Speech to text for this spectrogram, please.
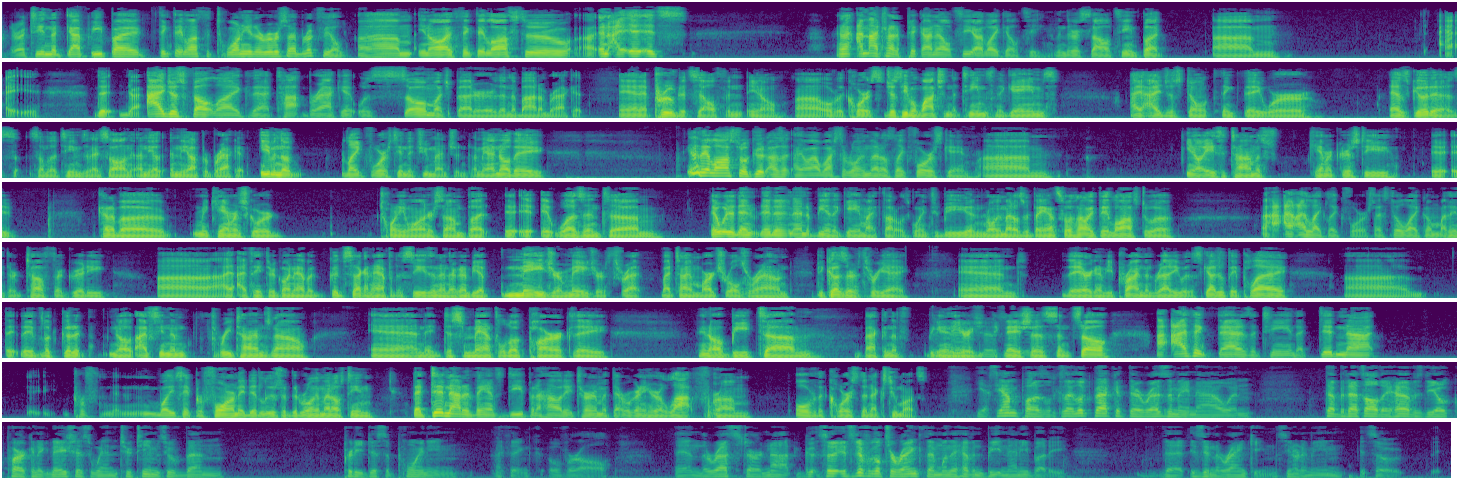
they're a team that got beat by. I think they lost to twenty to Riverside Brookfield. Um, you know, I think they lost to, uh, and I, it's. And I, I'm not trying to pick on LT. I like LT. I mean, they're a solid team, but um, I, the, I just felt like that top bracket was so much better than the bottom bracket. And it proved itself and, you know, uh, over the course, just even watching the teams and the games, I, I just don't think they were as good as some of the teams that I saw in, in the, in the upper bracket. Even the Lake Forest team that you mentioned. I mean, I know they, you know, they lost to a good, I was, I watched the Rolling Meadows Lake Forest game. Um, you know, Asa Thomas, Cameron Christie, it, it, kind of a, I mean, Cameron scored 21 or something, but it, it, it wasn't, um, it, didn't, it didn't end up being the game I thought it was going to be and Rolling Meadows advanced. So it's not like they lost to a, I, I like Lake Forest. I still like them. I think they're tough. They're gritty. Uh, I, I, think they're going to have a good second half of the season and they're going to be a major, major threat by the time March rolls around because they're 3A and they are going to be primed and ready with the schedule they play. Uh, they, they've looked good at, you know, I've seen them three times now and they dismantled Oak Park. They, you know, beat, um, back in the beginning Ignatius. of the year, Ignatius. And so I, I think that is a team that did not well, you say perform. They did lose a good Rolling Meadows team that did not advance deep in a holiday tournament that we're going to hear a lot from over the course of the next two months. Yeah, see, I'm puzzled because I look back at their resume now, and that, but that's all they have is the Oak Park and Ignatius win. Two teams who've been pretty disappointing, I think, overall, and the rest are not good. So it's difficult to rank them when they haven't beaten anybody that is in the rankings. You know what I mean? It's so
